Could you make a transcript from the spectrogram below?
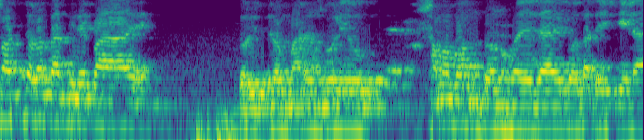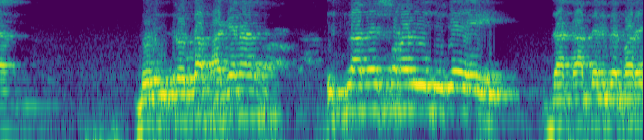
সচ্ছলতা ফিরে পায়। দরিদ্র মানুষগুলিও সমবন্টন হয়ে যায়, কথা ঠিক কিনা? দরিদ্রতা থাকে না। ইসলামের সোনালী যুগে জাকাতের ব্যাপারে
